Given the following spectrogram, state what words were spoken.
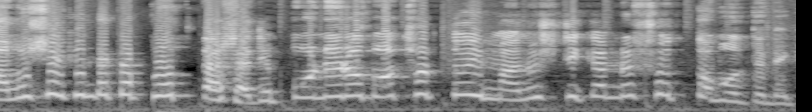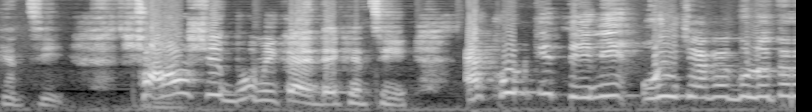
মানুষের কিন্তু একটা প্রত্যাশা যে পনেরো বছর তো মানুষটিকে আমরা সত্য বলতে দেখেছি সাহসী ভূমিকায় দেখেছি। এখন কি তিনি ওই জায়গাগুলোতে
